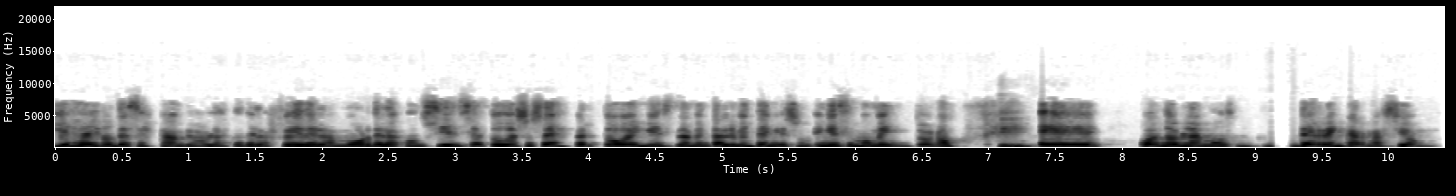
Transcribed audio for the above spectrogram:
y es ahí donde haces cambios. Hablaste de la fe, del amor, de la conciencia, todo eso se despertó en lamentablemente en, eso, en ese momento, ¿no? Eh, cuando hablamos de reencarnación,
